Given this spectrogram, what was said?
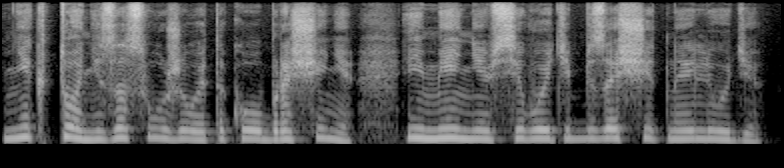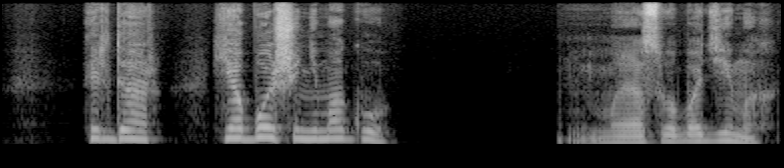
Никто не заслуживает такого обращения, и менее всего эти беззащитные люди. Эльдар, я больше не могу. Мы освободим их,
